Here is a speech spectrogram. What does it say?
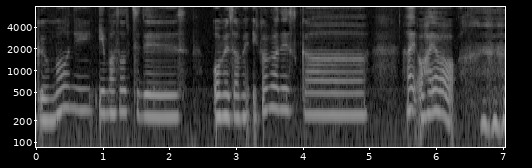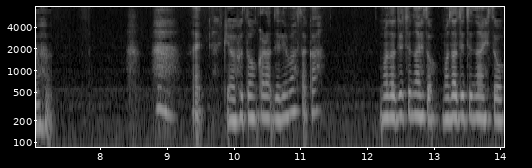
Good morning. 今そっちです。お目覚めいかがですか？はいおはよう。はい今日布団から出れましたか？まだ出てない人まだ出てない人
